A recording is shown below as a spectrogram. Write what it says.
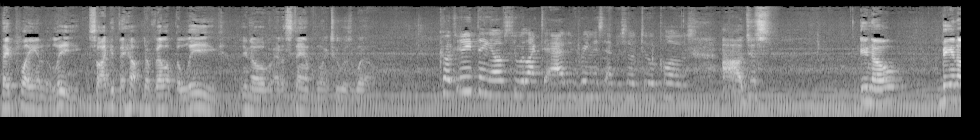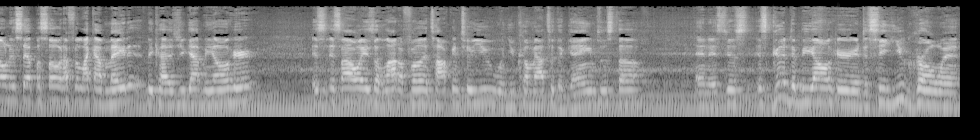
they play in the league, so I get to help develop the league, you know, at a standpoint too as well. Coach, anything else you would like to add and bring this episode to a close? Uh, just, you know, being on this episode, I feel like I've made it because you got me on here. It's, it's always a lot of fun talking to you when you come out to the games and stuff and it's just it's good to be on here to see you growing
